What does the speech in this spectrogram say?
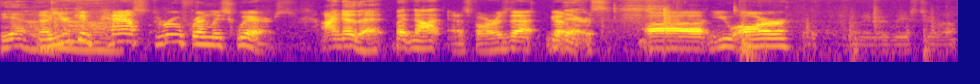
yeah. Now you can pass through friendly squares I know that. But not as far as that goes. theirs. Uh, you are. Let me move these two up,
